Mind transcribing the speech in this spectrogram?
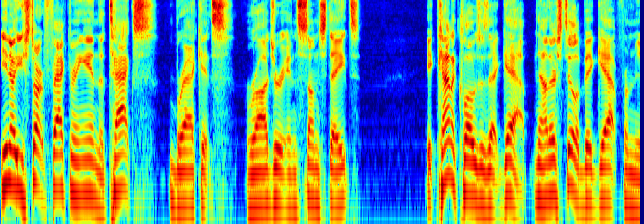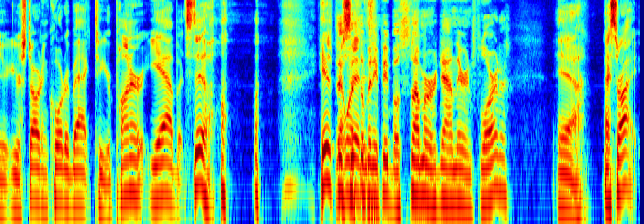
you know, you start factoring in the tax brackets, Roger, in some states, it kind of closes that gap. Now, there's still a big gap from your, your starting quarterback to your punter. Yeah, but still, his Is that why so many people summer down there in Florida? Yeah, that's right.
